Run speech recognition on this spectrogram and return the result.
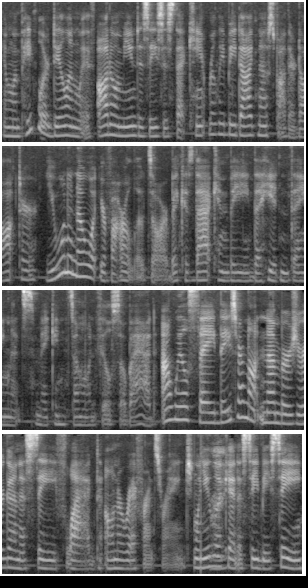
And when people are dealing with autoimmune diseases that can't really be diagnosed by their doctor, you want to know what your viral loads are because that can be the hidden thing that's making someone feel so bad. I will say these are not numbers you're going to see flagged on a reference range. When you right. look at a CBC,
